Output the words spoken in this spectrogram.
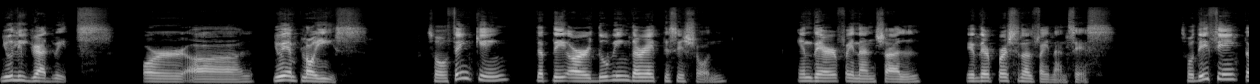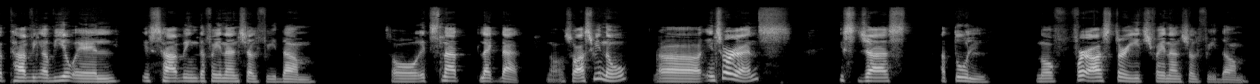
newly graduates or uh, new employees. So thinking that they are doing the right decision in their financial, in their personal finances. So they think that having a VUL is having the financial freedom. So it's not like that. No. So as we know, uh, insurance is just a tool, no, for us to reach financial freedom.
